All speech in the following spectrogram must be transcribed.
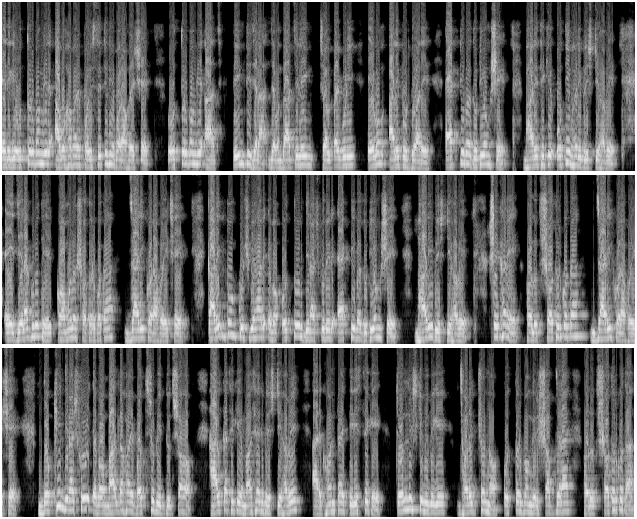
এদিকে উত্তরবঙ্গের আবহাওয়ার পরিস্থিতি নিয়ে বলা হয়েছে, উত্তরবঙ্গে আজ তিনটি জেলা যেমন দার্জিলিং, জলপাইগুড়ি এবং আলিপুরদুয়ারে একটি বা দুটি অংশে ভারী থেকে অতি ভারী বৃষ্টি হবে। এই জেলাগুলোতে কমলা সতর্কতা জারি করা হয়েছে। কালিম্পং, কুচবিহার এবং উত্তর দিনাজপুরের একটি বা দুটি অংশে ভারী বৃষ্টি হবে। সেখানে হলুদ সতর্কতা জারি করা হয়েছে। দক্ষিণ দিনাজপুর এবং মালদহায় বজ্রবিদ্যুৎ সহ হালকা থেকে মাঝারি বৃষ্টি হবে আর ঘন্টায় তিরিশ থেকে চল্লিশ কিমি বেগে ঝড়ের জন্য উত্তরবঙ্গের সব জেলায় হলুদ সতর্কতা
